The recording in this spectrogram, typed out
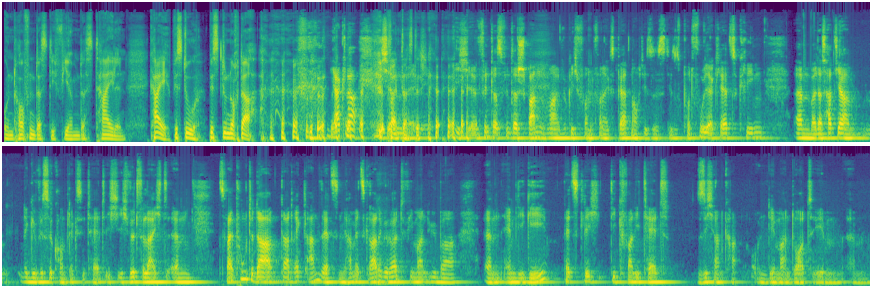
und hoffen, dass die Firmen das teilen. Kai, bist du, bist du noch da? ja, klar. Ich, ähm, Fantastisch. Ähm, ich äh, finde das, find das spannend, mal wirklich von, von Experten auch dieses, dieses Portfolio erklärt zu kriegen, ähm, weil das hat ja eine gewisse Komplexität. Ich, ich würde vielleicht ähm, zwei Punkte da, da direkt ansetzen. Wir haben jetzt gerade gehört, wie man über ähm, MDG letztlich die Qualität sichern kann, indem man dort eben ähm,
